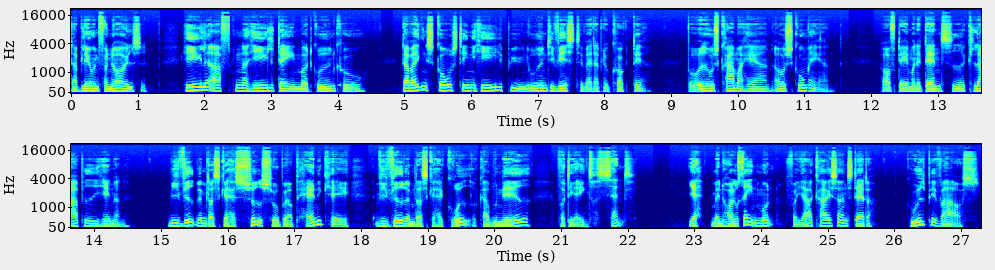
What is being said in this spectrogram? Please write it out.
der blev en fornøjelse. Hele aften og hele dagen måtte gryden koge. Der var ikke en skorsten i hele byen, uden de vidste, hvad der blev kogt der. Både hos kammerherren og hos skomageren. Hofdamerne dansede og klappede i hænderne. Vi ved, hvem der skal have sødsuppe og pandekage. Vi ved, hvem der skal have grød og karbonade, hvor det er interessant. Ja, men hold ren mund, for jeg er kejserens datter. Gud bevar os,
